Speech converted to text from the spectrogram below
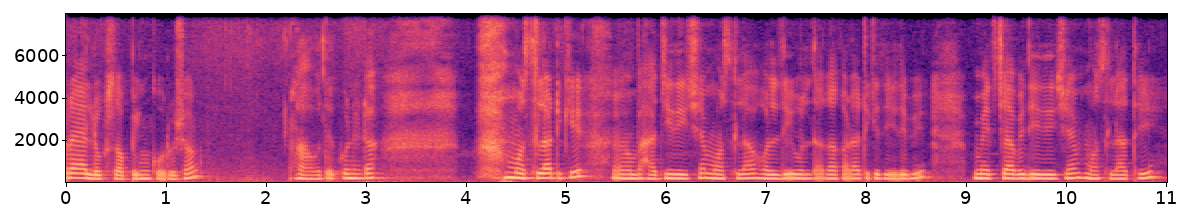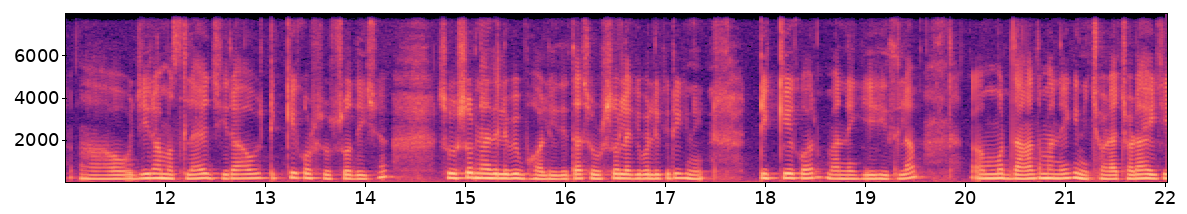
ପ୍ରାୟ ଲୋକ ସପିଂ କରୁଛନ୍ ଆଉ ଦେଖୁନ୍ ଏଇଟା ମସଲା ଟିକେ ଭାଜି ଦେଇଛେଁ ମସଲା ହଲ୍ଦି ହୁଲ୍ଦା କାକାଡ଼ା ଟିକେ ଦେଇଦେବି ମିର୍ଚା ବି ଦେଇଦେଇଛେଁ ମସଲାଥି ଆଉ ଜିରା ମସଲା ଏ ଜିରା ଆଉ ଟିକେ କର୍ ସୁର୍ଷୋ ଦେଇଛେଁ ସୁର୍ଷୋ ନାଇଁ ଦେଲେ ବି ଭଲ୍ ହେଇଥିତା ସୁର୍ଷୋ ଲାଗି ବୋଲିକିରି କିନି ଟିକେ କର୍ ମାନେ ଇଏ ହେଇଥିଲା ମୋର ଦାନ୍ତ ମାନେ କିନି ଛଡ଼ା ଛଡ଼ା ହେଇଛି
